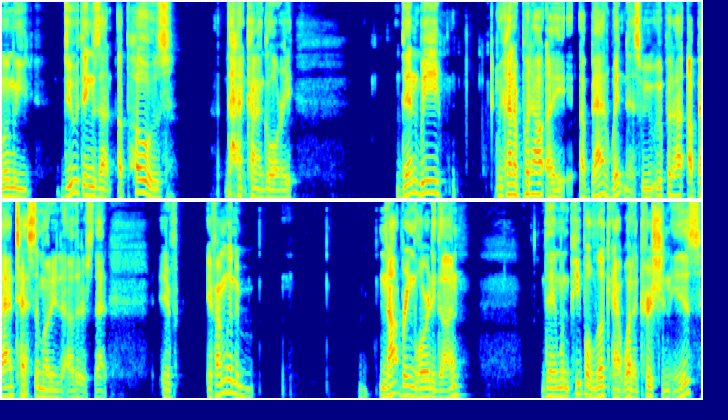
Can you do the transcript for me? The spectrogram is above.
when we do things that oppose that kind of glory, then we we kind of put out a, a bad witness. We, we put out a bad testimony to others that if if I'm going to not bring glory to God, then when people look at what a Christian is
